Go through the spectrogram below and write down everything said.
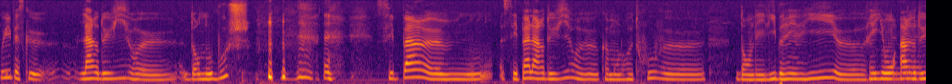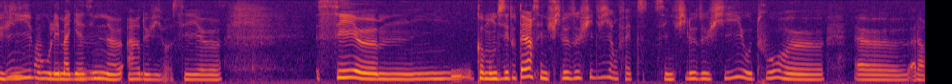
Oui, parce que l'art de vivre euh, dans nos bouches, c'est pas, euh, c'est pas l'art de vivre euh, comme on le retrouve euh, dans les librairies, euh, rayons art de vivre quoi. ou les magazines euh, art de vivre. C'est, euh, c'est comme on disait tout à l'heure, c'est une philosophie de vie en fait. C'est une philosophie autour. Euh, alors,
